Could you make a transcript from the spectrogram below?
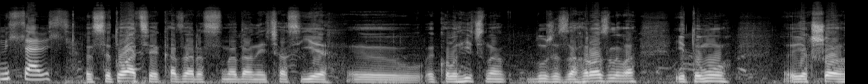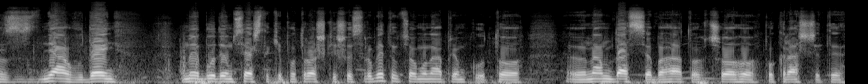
місцевість. Ситуація, яка зараз на даний час є е, екологічна, дуже загрозлива. І тому, е, якщо з дня в день ми будемо все ж таки потрошки щось робити в цьому напрямку, то е, нам вдасться багато чого покращити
